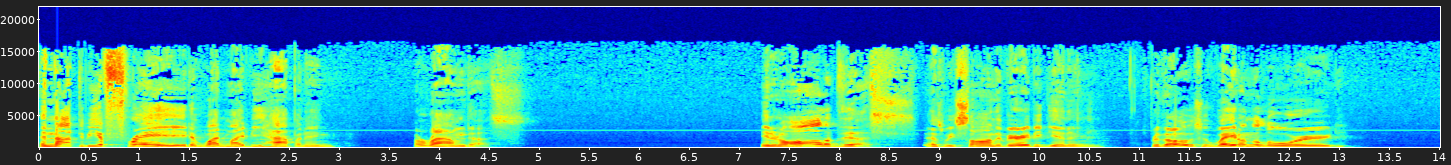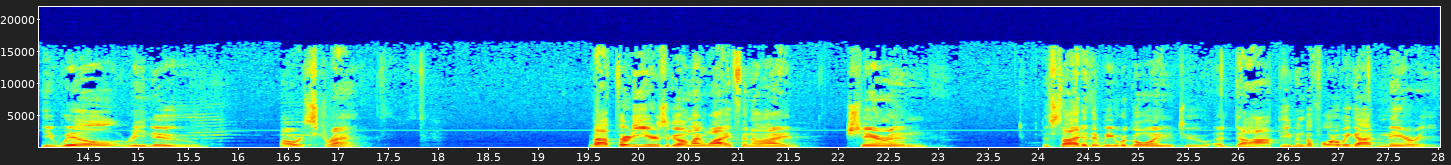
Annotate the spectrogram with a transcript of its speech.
and not to be afraid of what might be happening around us. And in all of this, as we saw in the very beginning, for those who wait on the Lord, He will renew our strength. About 30 years ago, my wife and I, Sharon, decided that we were going to adopt. Even before we got married,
